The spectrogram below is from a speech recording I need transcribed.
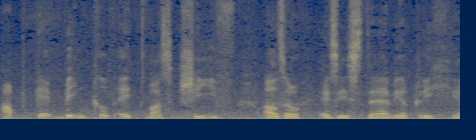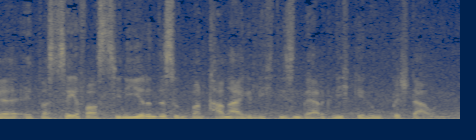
abgewinkelt, etwas schief. Also es ist äh, wirklich äh, etwas sehr Faszinierendes und man kann eigentlich diesen Berg nicht genug bestaunen.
